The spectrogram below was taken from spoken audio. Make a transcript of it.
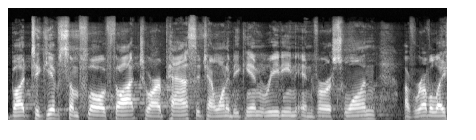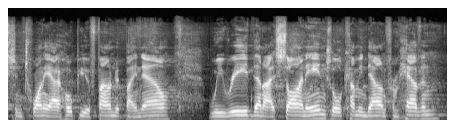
But to give some flow of thought to our passage, I want to begin reading in verse 1 of Revelation 20. I hope you have found it by now. We read, Then I saw an angel coming down from heaven,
